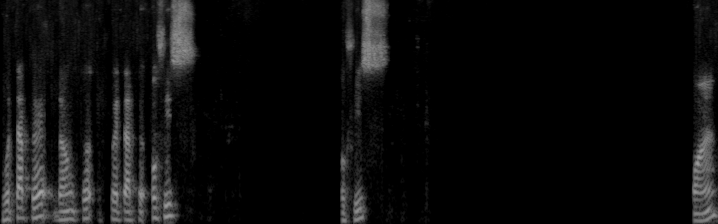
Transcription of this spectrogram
vous tapez, donc, vous pouvez taper Office, Office, point,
